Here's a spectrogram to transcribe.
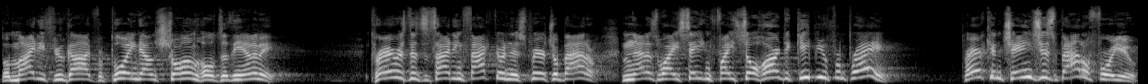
but mighty through God for pulling down strongholds of the enemy. Prayer is the deciding factor in the spiritual battle. And that is why Satan fights so hard to keep you from praying. Prayer can change this battle for you.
